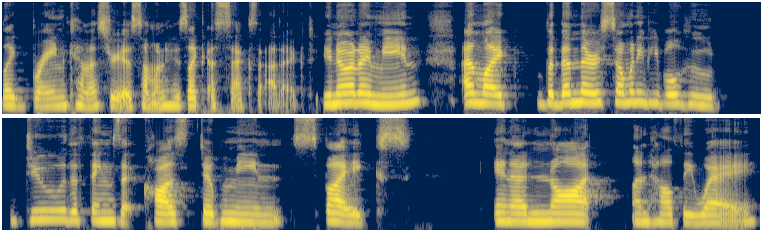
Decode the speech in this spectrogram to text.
like brain chemistry as someone who's like a sex addict. You know what I mean? And like but then there's so many people who do the things that cause dopamine spikes in a not unhealthy way.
